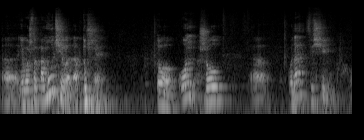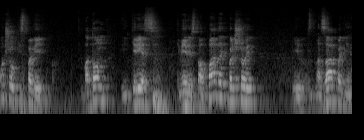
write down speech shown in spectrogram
э, его что-то мучило да, в душе, то он шел э, куда? К священнику. Он шел к исповеднику. Потом интерес к вере стал падать большой, и на Западе,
